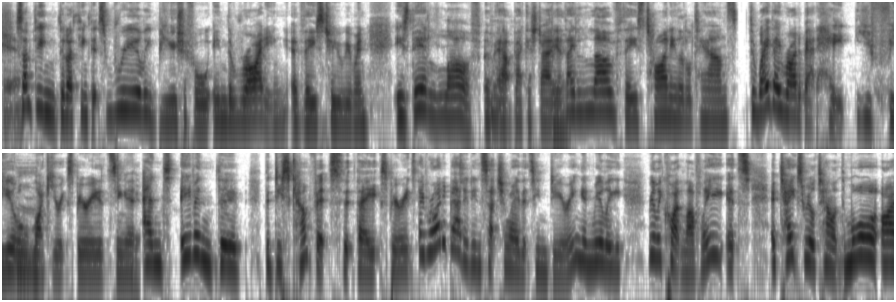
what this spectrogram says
Yeah. something that I think that's really beautiful in the writing of these two women is their love of mm. outback Australia. They love these tiny little towns. The way they write about heat, you feel mm. like you're experiencing it, and even the the discomforts that they experience, they write about it in such a way that's endearing and really, really quite lovely. It's it takes real talent. The more I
